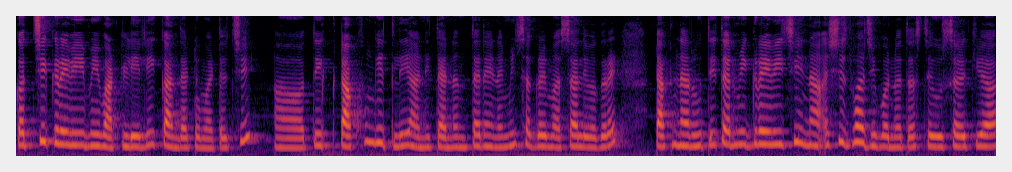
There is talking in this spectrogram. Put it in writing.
कच्ची ग्रेव्ही मी वाटलेली कांदा टोमॅटोची. ती टाकून घेतली आणि त्यानंतर आहे ना मी सगळे मसाले वगैरे टाकणार होती. तर मी ग्रेव्हीची ना अशीच भाजी बनवत असते उसळ किंवा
